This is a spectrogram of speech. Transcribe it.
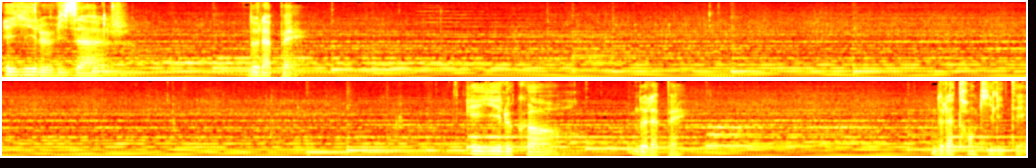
Ayez le visage de la paix. Ayez le corps de la paix, de la tranquillité.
